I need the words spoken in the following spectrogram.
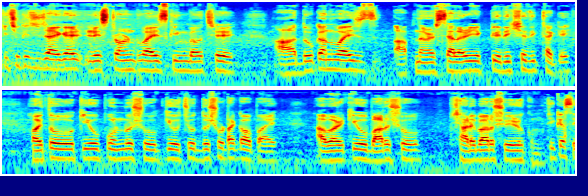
কিছু কিছু জায়গায় রেস্টুরেন্ট ওয়াইজ কিংবা হচ্ছে দোকান ওয়াইজ আপনার স্যালারি একটু এদিক সেদিক থাকে। হয়তো কেউ পনেরোশো, কেউ চোদ্দোশো টাকাও পায়, আবার কেউ বারোশো, সাড়ে বারোশো এরকম, ঠিক আছে?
